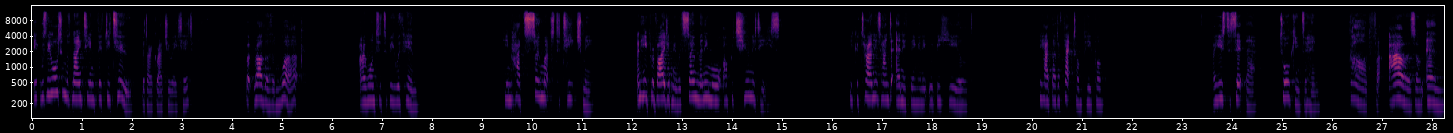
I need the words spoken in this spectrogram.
It was the autumn of 1952 that I graduated, but rather than work, I wanted to be with him. He had so much to teach me, and he provided me with so many more opportunities. He could turn his hand to anything and it would be healed. He had that effect on people. I used to sit there talking to him, God, for hours on end.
